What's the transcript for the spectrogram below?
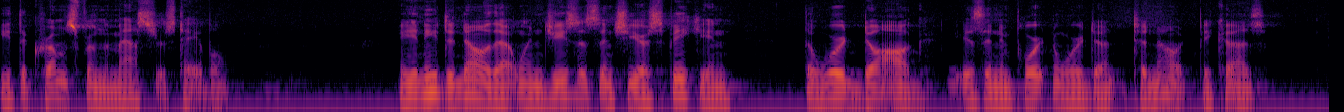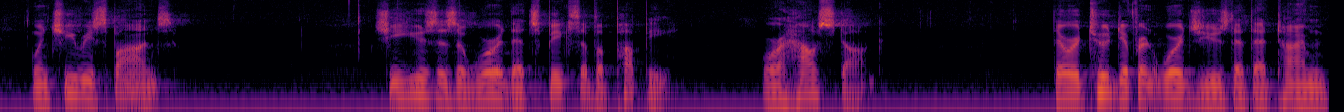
eat the crumbs from the master's table. You need to know that when Jesus and she are speaking, the word dog is an important word to, to note because when she responds, she uses a word that speaks of a puppy or a house dog. There were two different words used at that time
